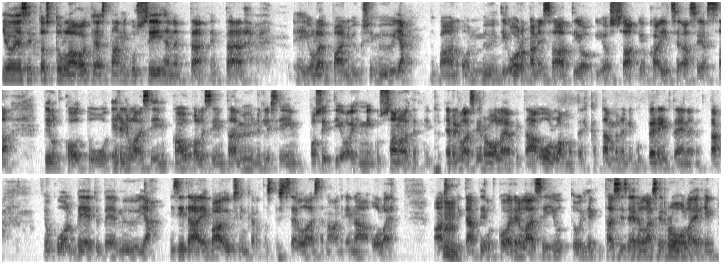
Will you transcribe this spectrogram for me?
Joo, ja sitten tuossa tullaan oikeastaan niin kuin siihen, että, että ei ole vain yksi myyjä, vaan on myyntiorganisaatio, jossa, joka itse asiassa pilkkoutuu erilaisiin kaupallisiin tai myynnillisiin positioihin. Niin kuin sanoit, että niitä erilaisia rooleja pitää olla, mutta ehkä tämmöinen niin kuin perinteinen, että joku on B2B-myyjä, niin sitä ei vaan yksinkertaisesti sellaisenaan enää ole, vaan se hmm. pitää pilkkoa erilaisiin juttuihin, tai siis erilaisiin rooleihin,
